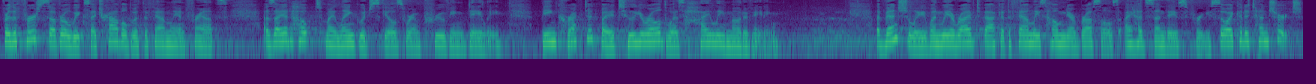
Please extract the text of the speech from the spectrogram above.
For the first several weeks, I traveled with the family in France. As I had hoped, my language skills were improving daily. Being corrected by a two year old was highly motivating. Eventually, when we arrived back at the family's home near Brussels, I had Sundays free, so I could attend church.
